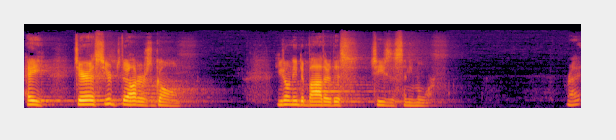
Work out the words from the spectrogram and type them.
Hey, Jairus, your daughter's gone. You don't need to bother this Jesus anymore. right?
